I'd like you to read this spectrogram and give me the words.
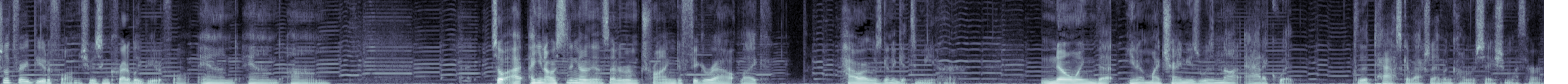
she looked very beautiful. I mean, she was incredibly beautiful, and and um, so I, I you know I was sitting on the other side of the room trying to figure out like how I was going to get to meet her, knowing that you know my Chinese was not adequate to the task of actually having a conversation with her.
